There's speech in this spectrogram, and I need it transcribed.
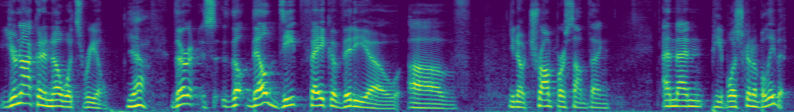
You're not going to know what's real. Yeah. They're they'll, they'll deep fake a video of you know Trump or something, and then people are just going to believe it.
